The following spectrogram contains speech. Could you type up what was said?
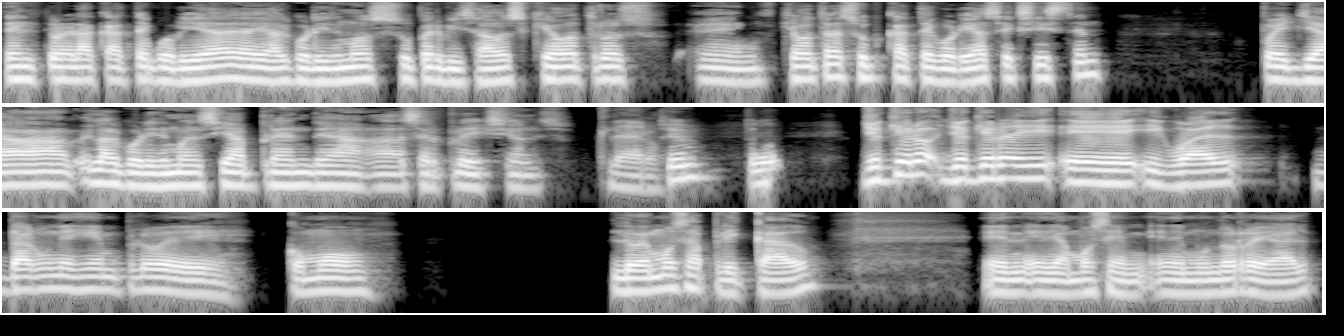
dentro de la categoría de algoritmos supervisados que otros, eh, que otras subcategorías existen, pues ya el algoritmo en sí aprende a, hacer predicciones. Claro. ¿Sí? Yo quiero, yo quiero eh, igual dar un ejemplo de cómo lo hemos aplicado en, eh, digamos, en, el mundo real.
